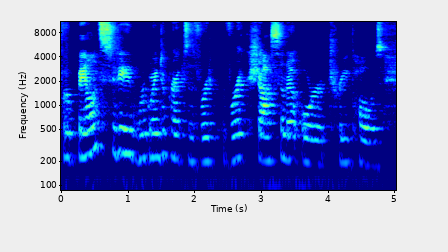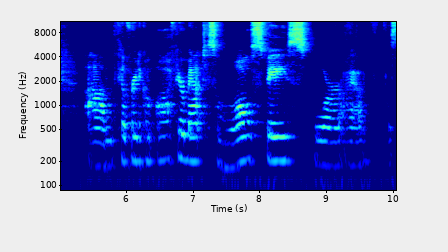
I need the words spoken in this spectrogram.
for balance today, we're going to practice Vrikshasana or tree pose. Um, feel free to come off your mat to some wall space or I have this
